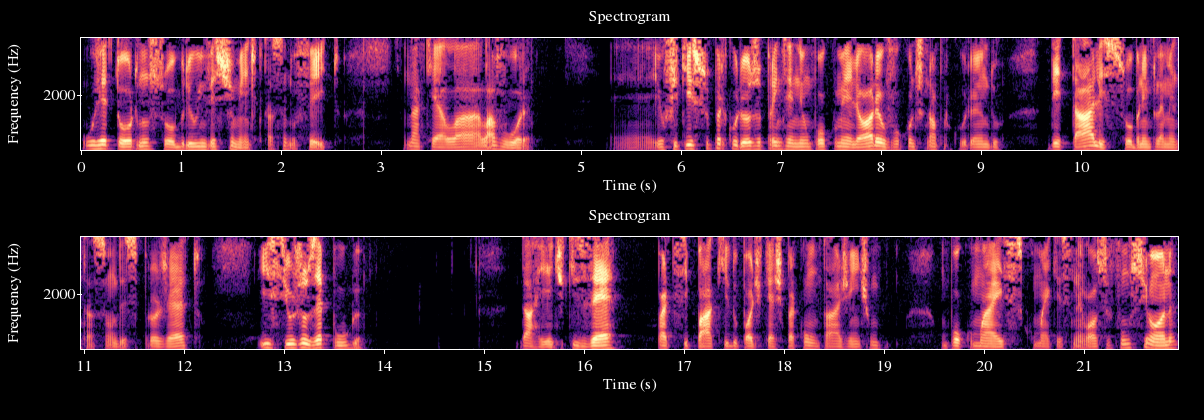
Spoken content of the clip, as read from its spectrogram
o retorno sobre o investimento que está sendo feito naquela lavoura. É, eu fiquei super curioso para entender um pouco melhor. Eu vou continuar procurando detalhes sobre a implementação desse projeto. E se o José Pulga, da rede, quiser participar aqui do podcast para contar a gente um, um pouco mais como é que esse negócio funciona,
